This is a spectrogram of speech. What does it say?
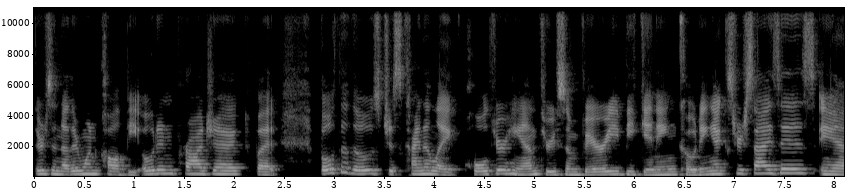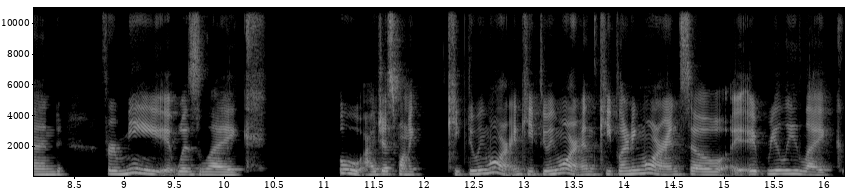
There's another one called the Odin Project, but both of those just kind of like hold your hand through some very beginning coding exercises. And for me, it was like, oh, I just want to keep doing more and keep doing more and keep learning more. And so it really like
